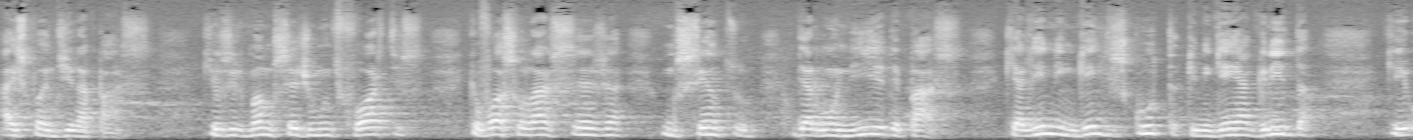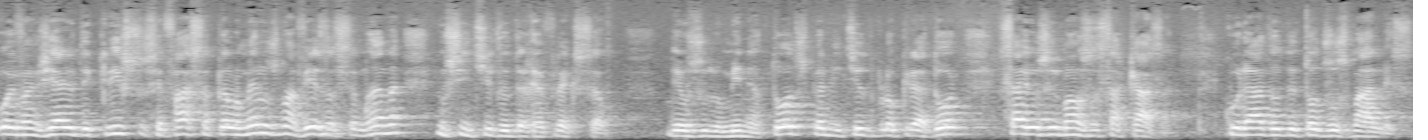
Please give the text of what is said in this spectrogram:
a expandir a paz. Que os irmãos sejam muito fortes, que o vosso lar seja um centro de harmonia e de paz, que ali ninguém discuta, que ninguém agrida, que o Evangelho de Cristo se faça pelo menos uma vez na semana no sentido de reflexão. Deus ilumine a todos, permitido pelo Criador, saiam os irmãos desta casa, curados de todos os males,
